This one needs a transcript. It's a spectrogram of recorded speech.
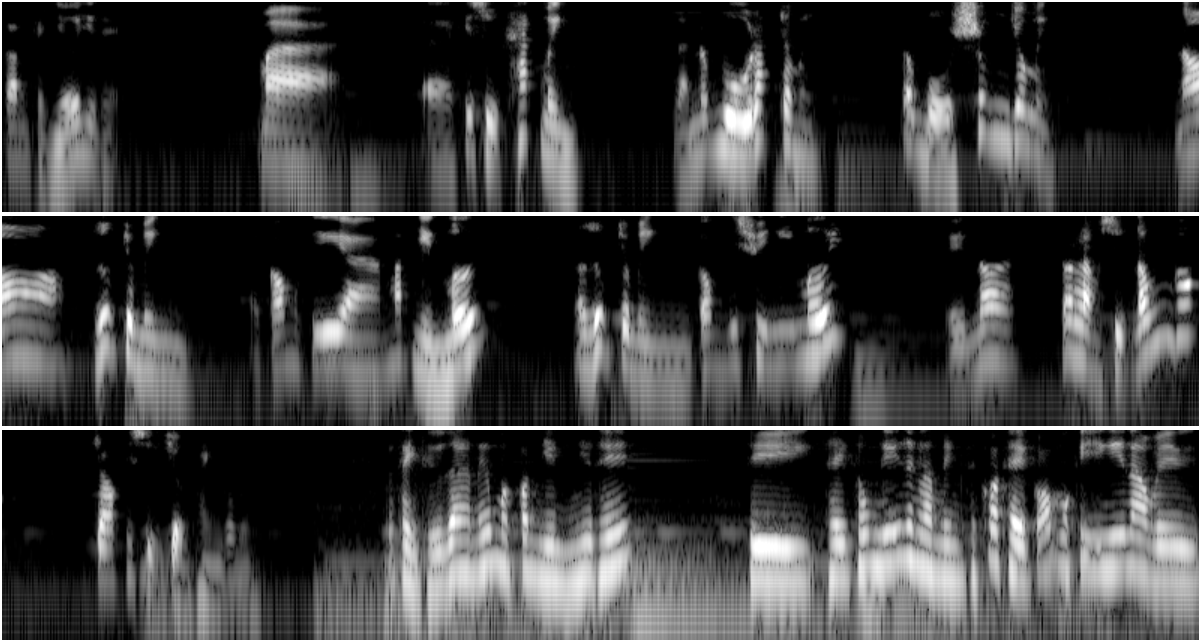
Con phải nhớ như thế. Mà ờ, cái sự khác mình là nó bù đắp cho mình, nó bổ sung cho mình. Nó giúp cho mình có một cái à, mắt nhìn mới. Nó giúp cho mình có một cái suy nghĩ mới. Thì nó nó làm sự đóng góp cho cái sự trưởng thành của mình. Thành thử ra nếu mà con nhìn như thế thì thầy không nghĩ rằng là mình có thể có một cái ý nghĩ nào về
